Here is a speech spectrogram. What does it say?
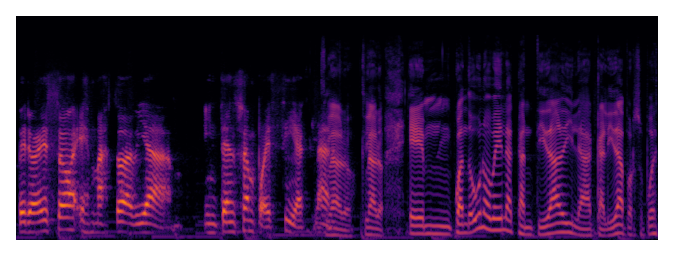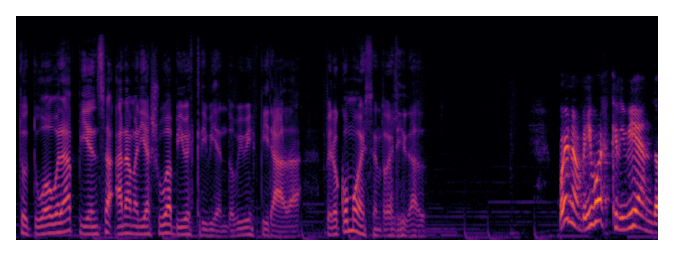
pero eso es más todavía intenso en poesía, claro. Claro, claro. Em, cuando uno ve la cantidad y la calidad, por supuesto, tu obra, piensa, Ana María Yuba vive escribiendo, vive inspirada. Pero ¿cómo es en realidad? Bueno, vivo escribiendo,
